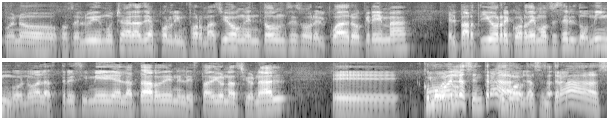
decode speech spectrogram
Bueno, José Luis, muchas gracias por la información entonces sobre el cuadro crema. El partido, recordemos, es el domingo, ¿no? A las tres y media de la tarde en el Estadio Nacional. Eh, ¿Cómo bueno, van las entradas? ¿cómo- ¿Las entradas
